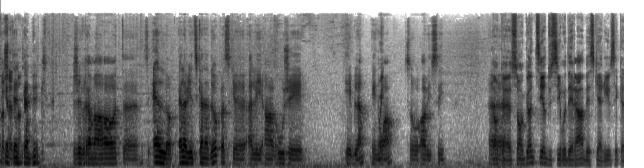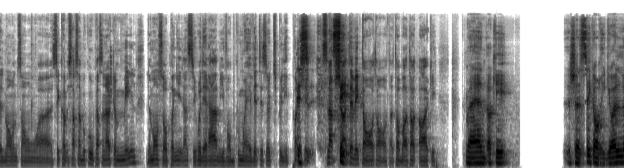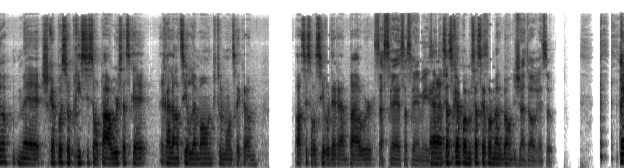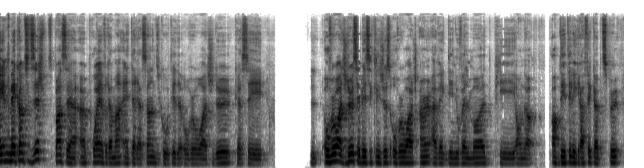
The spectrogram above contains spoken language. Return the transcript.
Captain, Canuck. J'ai vraiment hâte. c'est elle, là. Elle, elle vient du Canada parce qu'elle est en rouge et et blanc et noir. So, obviously. Donc, euh, euh, son gun tire du sirop d'érable et ce qui arrive, c'est que le monde sont. Euh, c'est comme, ça ressemble beaucoup aux personnages comme Mail. Le monde sont pognés dans le sirop d'érable, ils vont beaucoup moins vite, et c'est ça que tu peux les puncher. Snapshot avec ton, ton, ton, bâton. Ah, ok. Man, ok. Je sais qu'on rigole, là, mais je serais pas surpris si son power, ça serait ralentir le monde, puis tout le monde serait comme. Ah, c'est son sirop d'érable power. Ça serait, ça serait amazing. ça, serait pas, ça serait pas mal bon. J'adorerais ça mais, comme tu disais, je pense que c'est un, point vraiment intéressant du côté de Overwatch 2, que c'est. Overwatch 2, c'est basically juste Overwatch 1 avec des nouvelles modes, puis on a updaté les graphiques un petit peu.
